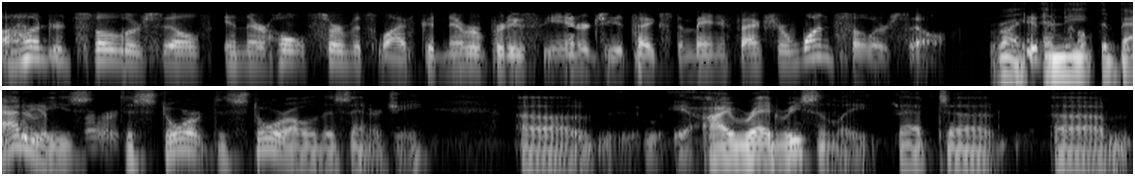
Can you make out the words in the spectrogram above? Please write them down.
A hundred solar cells in their whole service life could never produce the energy it takes to manufacture one solar cell. Right, it's and the, the batteries absurd. to store to store all of this energy uh, I read recently that uh, um,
